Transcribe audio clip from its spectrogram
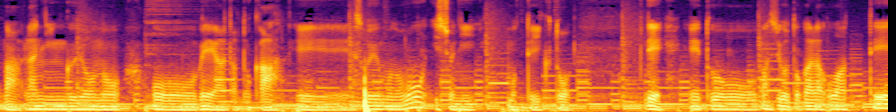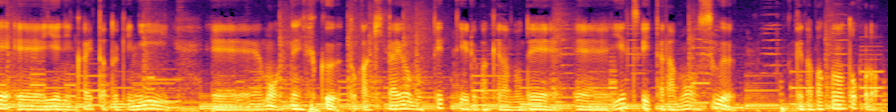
まあ、ランニング用のウェアだとか、えー、そういうものを一緒に持っていくと。で、えーとまあ、仕事から終わって、えー、家に帰った時に、えー、もうね服とか着替えを持って行っているわけなので、えー、家着いたらもうすぐ下駄箱のところ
